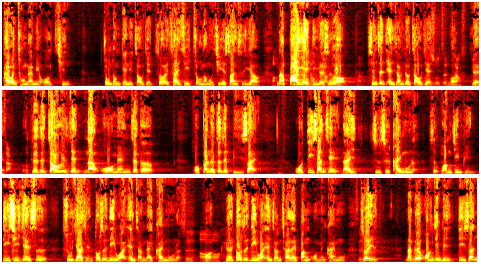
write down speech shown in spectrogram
台湾从来没有，我请总统给你召见，所以才去总统府七月三十一号。那八月底的时候，行政院长就召见。苏贞昌院长，对，这是召见。那我们这个，我办了这些比赛，我第三届来主持开幕了，是王金平；第七届是苏家贤，都是立法院长来开幕了。是哦，那都是立法院长才来帮我们开幕，所以。那个王金平第三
